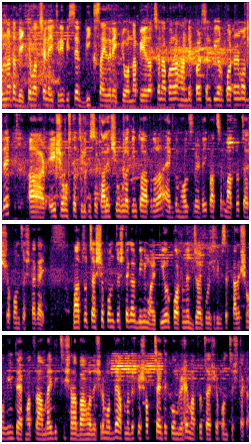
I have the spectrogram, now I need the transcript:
ওন্নাটা দেখতে পাচ্ছেন, এই থ্রি পিসের বিগ সাইজের একটি ওন্না পেয়ে যাচ্ছেন আপনারা হান্ড্রেড পার্সেন্ট পিওর কটনের মধ্যে। আর এই সমস্ত থ্রি পিসের কালেকশনগুলো কিন্তু আপনারা একদম হোলসেল রেটেই পাচ্ছেন, মাত্র চারশো পঞ্চাশ টাকায়। মাত্র চারশো পঞ্চাশ টাকার বিনিময়ে পিওর কটনের জয়পুরি থ্রি পিসের কালেকশন কিন্তু একমাত্র আমরাই দিচ্ছি, সারা বাংলাদেশের মধ্যে। আপনাদেরকে সবচাইতে কম রেটে মাত্র চারশো পঞ্চাশ টাকা।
